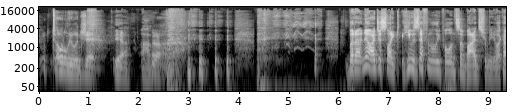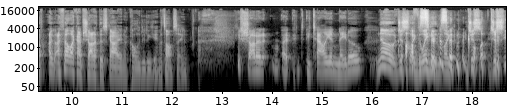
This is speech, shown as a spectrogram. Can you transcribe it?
totally legit. Yeah. Um, but uh, no, I just like he was definitely pulling some vibes for me. Like I've, I, I felt like I've shot at this guy in a Call of Duty game. That's all I'm saying. He shot at uh, Italian NATO. No, just like the way he like just just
